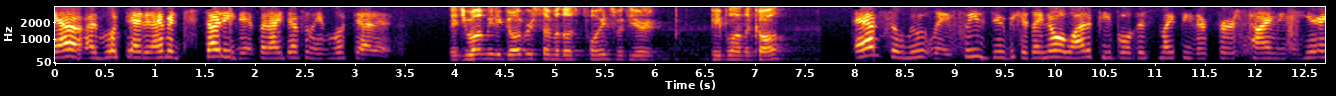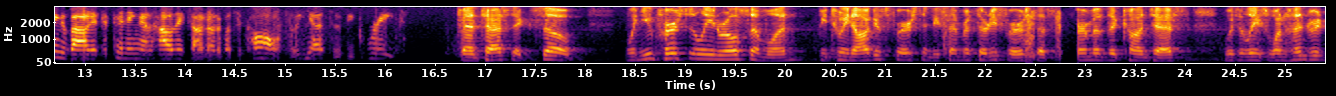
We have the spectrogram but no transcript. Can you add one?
have. I've looked at it. I haven't studied it, but I definitely looked at it. Did you want me to go over some of those points with your people on the call? Absolutely. Please do, because I know a lot of people, this might be their first time even hearing about it, depending on how they found out about the call. So, yes, it would be great. Fantastic. So, when you personally enroll someone between August 1st and December 31st, that's the term of the contest, with at least 100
